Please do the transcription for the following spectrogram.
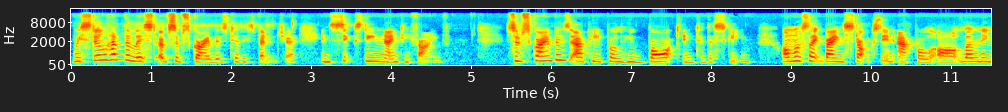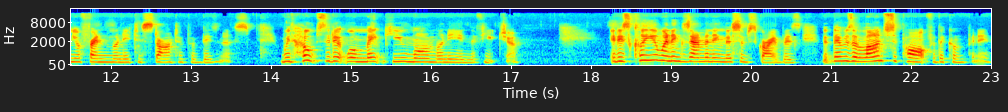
We still have the list of subscribers to this venture in 1695. Subscribers are people who bought into the scheme, almost like buying stocks in Apple or loaning your friend money to start up a business, with hopes that it will make you more money in the future. It is clear when examining the subscribers that there was a large support for the company,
